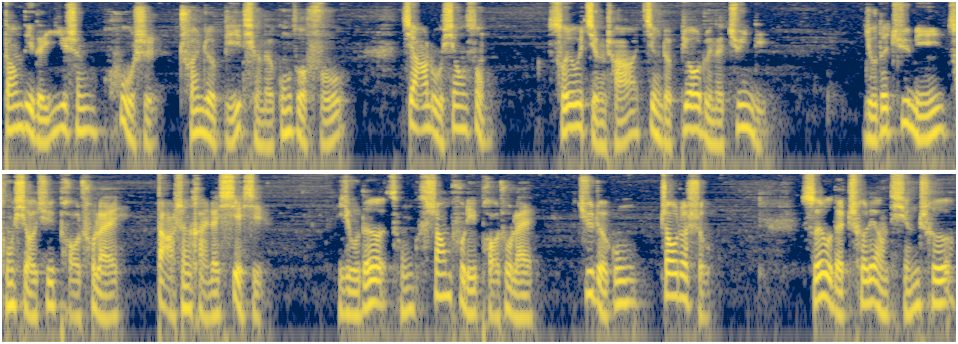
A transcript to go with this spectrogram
当地的医生、护士穿着笔挺的工作服，加路相送；所有警察敬着标准的军礼。有的居民从小区跑出来，大声喊着谢谢；有的从商铺里跑出来，鞠着躬，招着手。所有的车辆停车，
